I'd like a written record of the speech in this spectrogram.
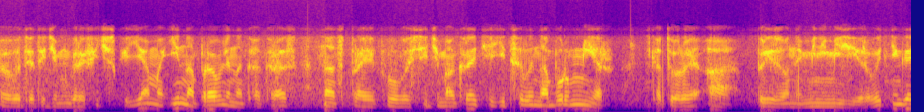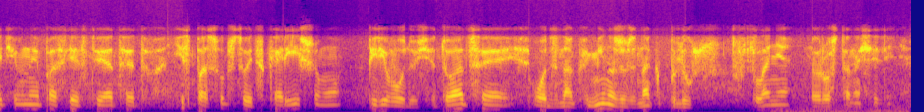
э, вот этой демографической ямы и направлена как раз нацпроект в области демократии и целый набор мер, которые, а, призваны минимизировать негативные последствия от этого и способствовать скорейшему переводу ситуации от знака минус в знак плюс в плане роста населения.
